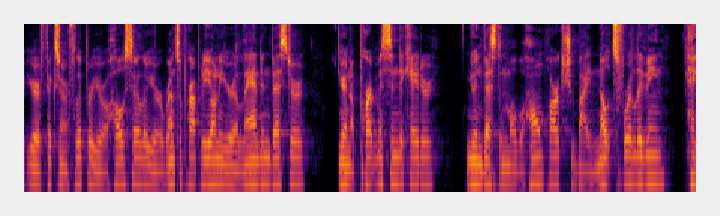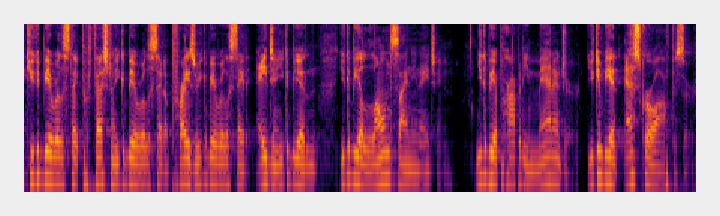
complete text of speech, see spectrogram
you're a fixer and flipper, you're a wholesaler, you're a rental property owner, you're a land investor, you're an apartment syndicator, you invest in mobile home parks, you buy notes for a living. Heck, you could be a real estate professional, you could be a real estate appraiser, you could be a real estate agent, you could be a you could be a loan signing agent. You could be a property manager. You can be an escrow officer.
